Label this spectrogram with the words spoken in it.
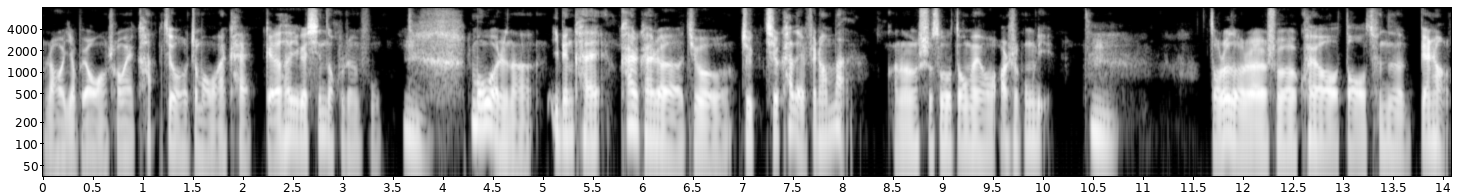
然后也不要往窗外看，就这么往外开，给了他一个新的护身符。嗯这么握着呢，一边开，开着开着就就其实开的也非常慢，可能时速都没有二十公里。嗯走着走着说快要到村子边上了，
